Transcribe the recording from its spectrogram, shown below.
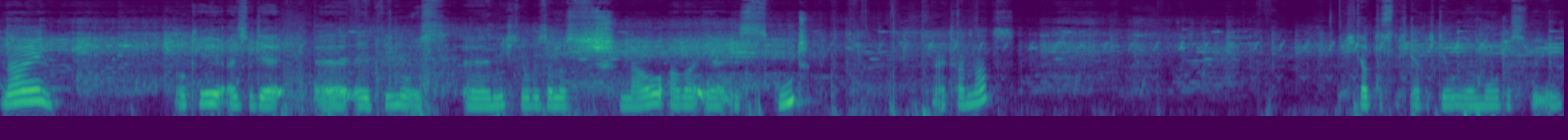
Nein! Okay, also der äh, El Primo ist äh, nicht so besonders schlau, aber er ist gut. Er kann das. Ich glaube, das ist nicht der richtige Modus für ihn.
